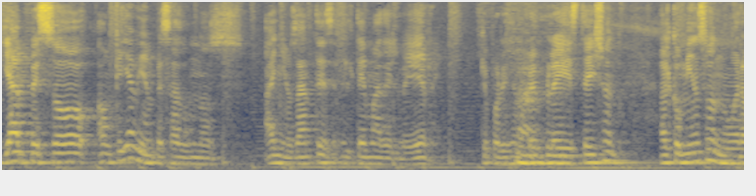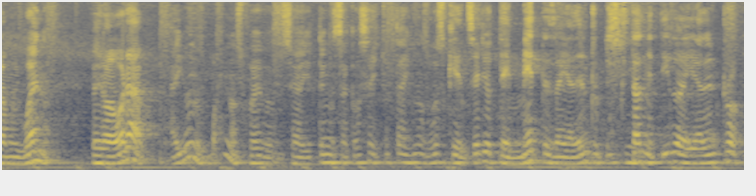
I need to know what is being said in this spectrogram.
ya empezó, aunque ya había empezado unos años antes el tema del VR, que por ejemplo en PlayStation al comienzo no era muy bueno. Pero ahora hay unos buenos juegos, o sea, yo tengo esa cosa y tú hay unos juegos que en serio te metes ahí adentro, pues estás metido ahí adentro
